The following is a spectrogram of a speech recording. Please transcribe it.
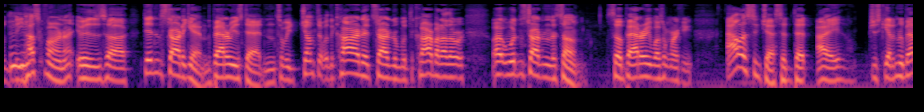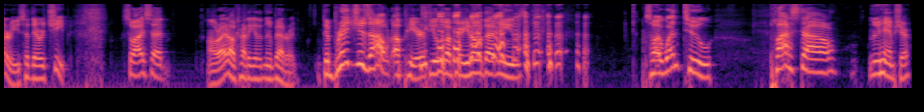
The Husqvarna is uh, didn't start again. The battery is dead, and so we jumped it with the car, and it started with the car, but other uh, it wouldn't start on its own. So battery wasn't working. Alice suggested that I just get a new battery. You said they were cheap, so I said, "All right, I'll try to get a new battery." The bridge is out up here. If you live up here, you know what that means. So I went to Plaistow, New Hampshire,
